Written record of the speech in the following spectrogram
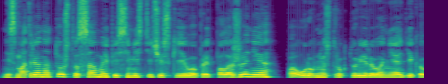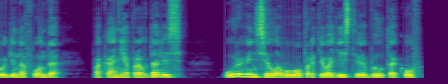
Несмотря на то, что самые пессимистические его предположения по уровню структурирования дикого генофонда пока не оправдались, уровень силового противодействия был таков,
